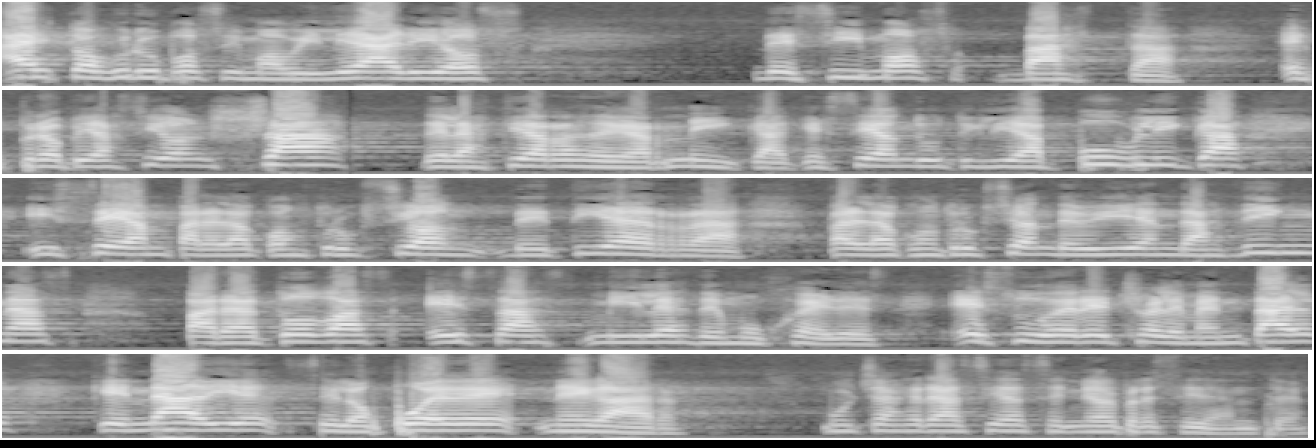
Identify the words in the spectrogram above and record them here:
a estos grupos inmobiliarios. Decimos basta. Expropiación ya de las tierras de Guernica, que sean de utilidad pública y sean para la construcción de tierra, para la construcción de viviendas dignas, para todas esas miles de mujeres. Es su derecho elemental que nadie se los puede negar. Muchas gracias, señor presidente.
